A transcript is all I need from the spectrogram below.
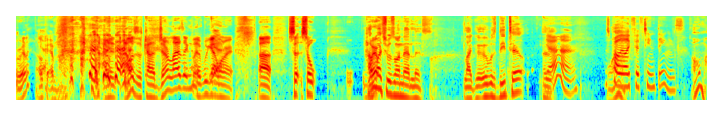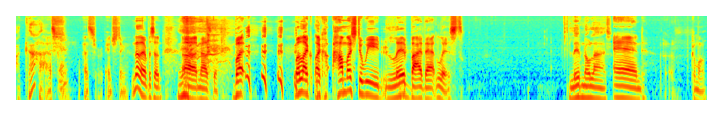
really? Yeah. Okay. I, I was just kind of generalizing, but we got Yeah. one right. Uh, so, so How where- much was on that list? Like it was detailed. Uh, yeah. It's probably like 15 things. Oh my god. That's Yeah. That's interesting. Another episode. Uh, no, it's good. But but like like how much do we live by that list? Live no lies. And uh, come on.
